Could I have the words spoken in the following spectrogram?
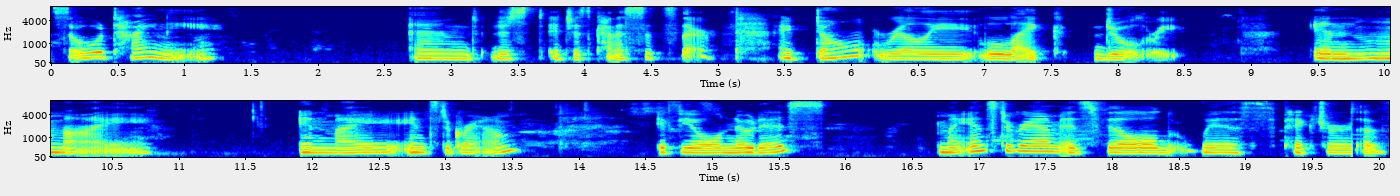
so tiny and just it just kind of sits there. I don't really like jewelry in my in my Instagram. If you'll notice, my Instagram is filled with pictures of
